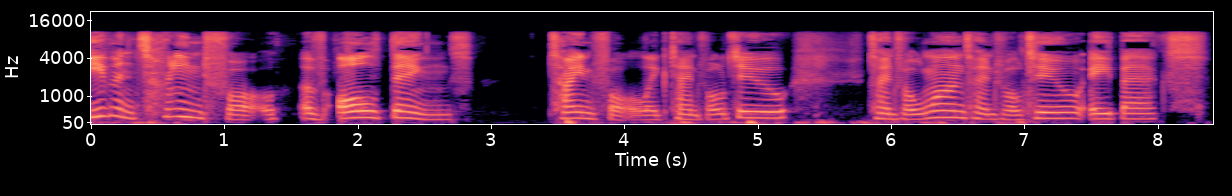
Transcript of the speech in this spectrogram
Even Titanfall, of all things, Titanfall, like Titanfall 2, Titanfall 1, Titanfall 2, Apex.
